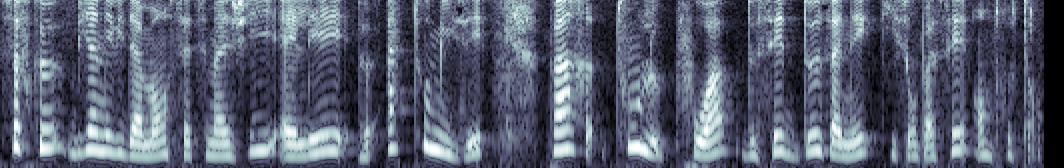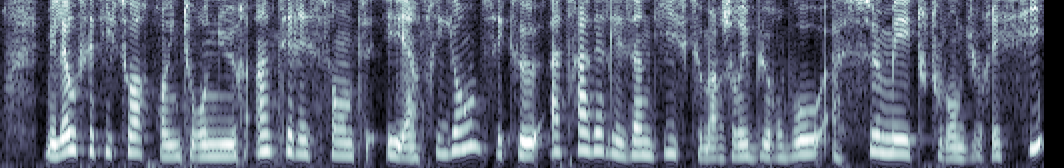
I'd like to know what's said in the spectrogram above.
sauf que, bien évidemment, cette magie, elle est euh, atomisée par tout le poids de ces deux années qui sont passées entre-temps. Mais là où cette histoire prend une tournure intéressante et intrigante, c'est que, à travers les indices que Marjorie Burbeau a semés tout au long du récit,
